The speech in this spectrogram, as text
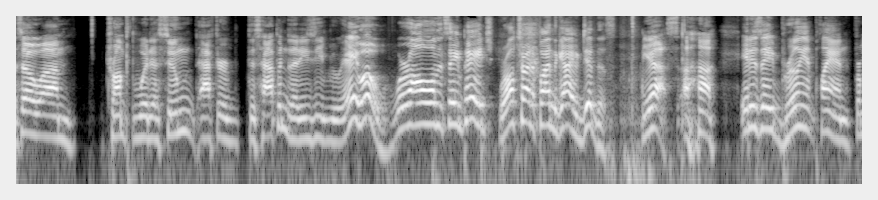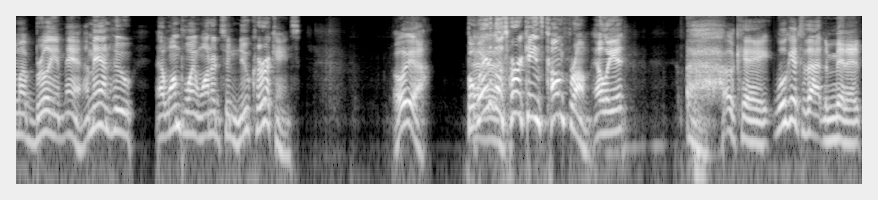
So um, Trump would assume after this happened that he's even, hey whoa we're all on the same page. we're all trying to find the guy who did this. Yes, uh, it is a brilliant plan from a brilliant man, a man who at one point wanted to nuke hurricanes. Oh yeah. But where did Uh. those hurricanes come from, Elliot? Okay, we'll get to that in a minute.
